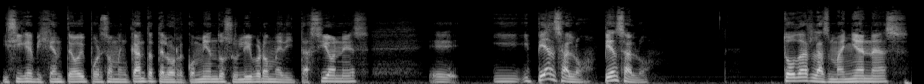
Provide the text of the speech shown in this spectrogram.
y sigue vigente hoy, por eso me encanta, te lo recomiendo, su libro Meditaciones. Eh, y, y piénsalo, piénsalo. Todas las mañanas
